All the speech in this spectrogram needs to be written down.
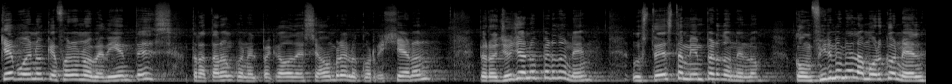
Qué bueno que fueron obedientes, trataron con el pecado de ese hombre, lo corrigieron, pero yo ya lo perdoné, ustedes también perdónenlo, confirmen el amor con él,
